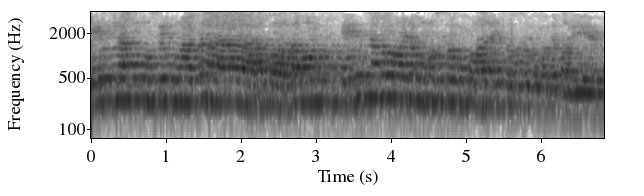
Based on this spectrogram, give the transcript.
إنهم مصروا ما أصابهم. إن موعدهم الصبح وليس الصبح بطريق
